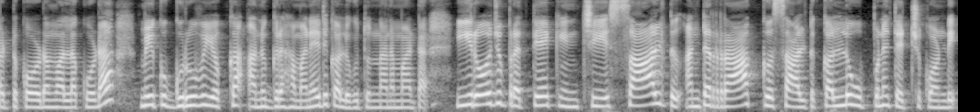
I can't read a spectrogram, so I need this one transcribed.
కట్టుకోవడం వల్ల కూడా మీకు గురువు యొక్క అనుగ్రహం అనేది కలుగుతుందన్నమాట. ఈరోజు ప్రత్యేకించి సాల్ట్ అంటే రాక్ సాల్ట్ కళ్ళు ఉప్పుని తెచ్చుకోండి.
